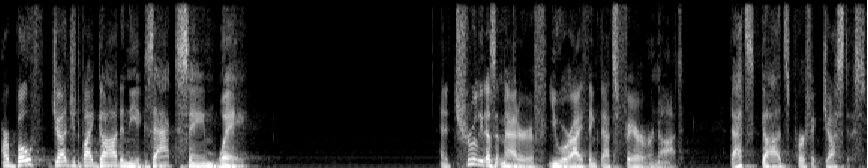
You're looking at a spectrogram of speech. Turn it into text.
are both judged by God in the exact same way. And it truly doesn't matter if you or I think that's fair or not. That's God's perfect justice.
